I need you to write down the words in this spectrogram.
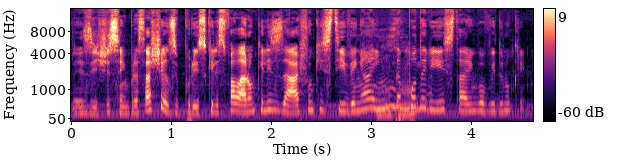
existe sempre essa chance. Por isso que eles falaram que eles acham que Steven ainda uhum. poderia estar envolvido no crime.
